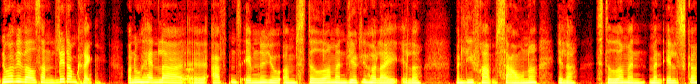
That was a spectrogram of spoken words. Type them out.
Nu har vi været sådan lidt omkring, og nu handler øh, aftens emne jo om steder, man virkelig holder af, eller man ligefrem savner, eller steder, man, man elsker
